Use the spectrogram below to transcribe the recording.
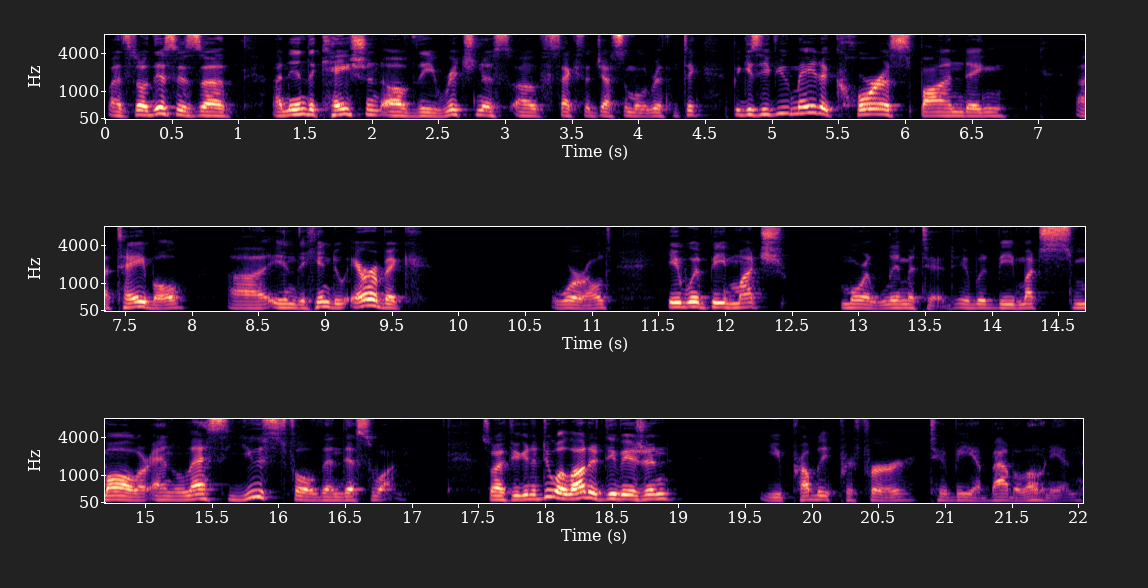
But so this is a, an indication of the richness of sexagesimal arithmetic because if you made a corresponding uh, table uh, in the Hindu-Arabic world, it would be much more limited. It would be much smaller and less useful than this one. So if you're going to do a lot of division, you probably prefer to be a Babylonian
